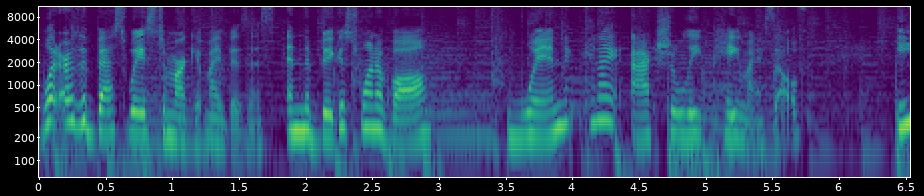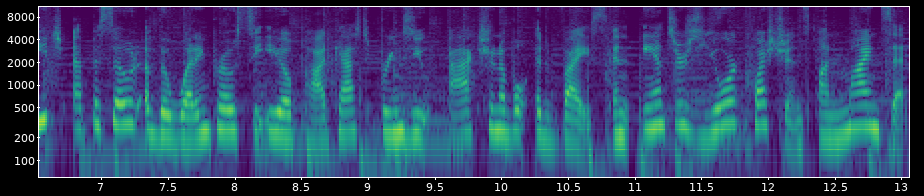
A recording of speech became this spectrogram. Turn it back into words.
What are the best ways to market my business? And the biggest one of all, when can I actually pay myself? Each episode of the Wedding Pro CEO podcast brings you actionable advice and answers your questions on mindset,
